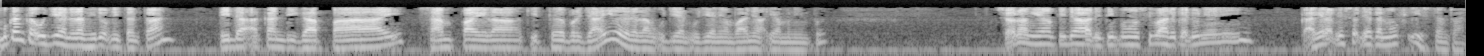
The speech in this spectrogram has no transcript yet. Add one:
Bukankah ujian dalam hidup ni tuan-tuan Tidak akan digapai Sampailah kita berjaya dalam ujian-ujian yang banyak yang menimpa. Seorang yang tidak ditimpa musibah dekat dunia ni ke akhirat besok dia akan muflis tuan-tuan.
